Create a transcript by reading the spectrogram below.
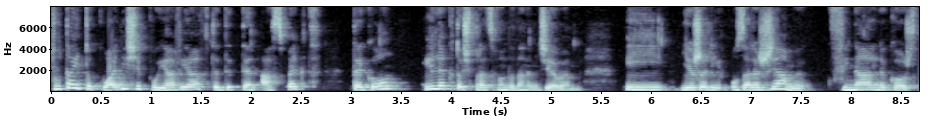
tutaj dokładnie się pojawia wtedy ten aspekt tego, ile ktoś pracował nad danym dziełem. I jeżeli uzależniamy finalny koszt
